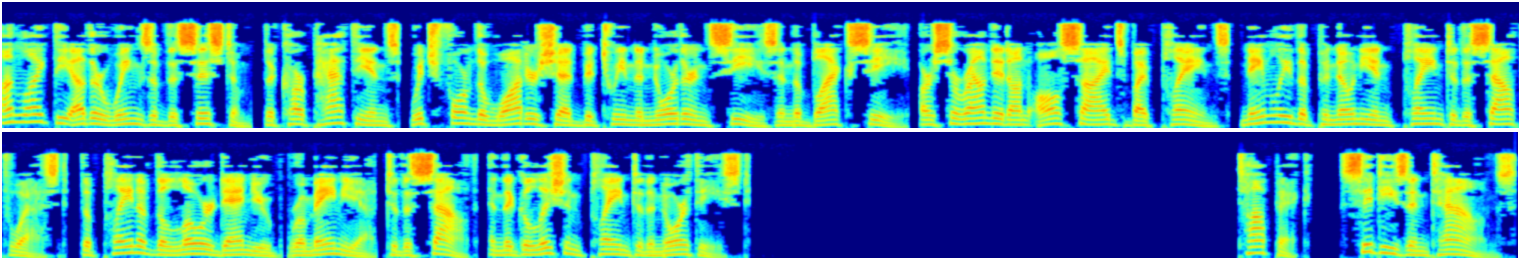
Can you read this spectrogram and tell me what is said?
Unlike the other wings of the system, the Carpathians, which form the watershed between the northern seas and the Black Sea, are surrounded on all sides by plains, namely the Pannonian Plain to the southwest, the plain of the Lower Danube Romania to the south, and the Galician Plain to the northeast. Cities and towns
